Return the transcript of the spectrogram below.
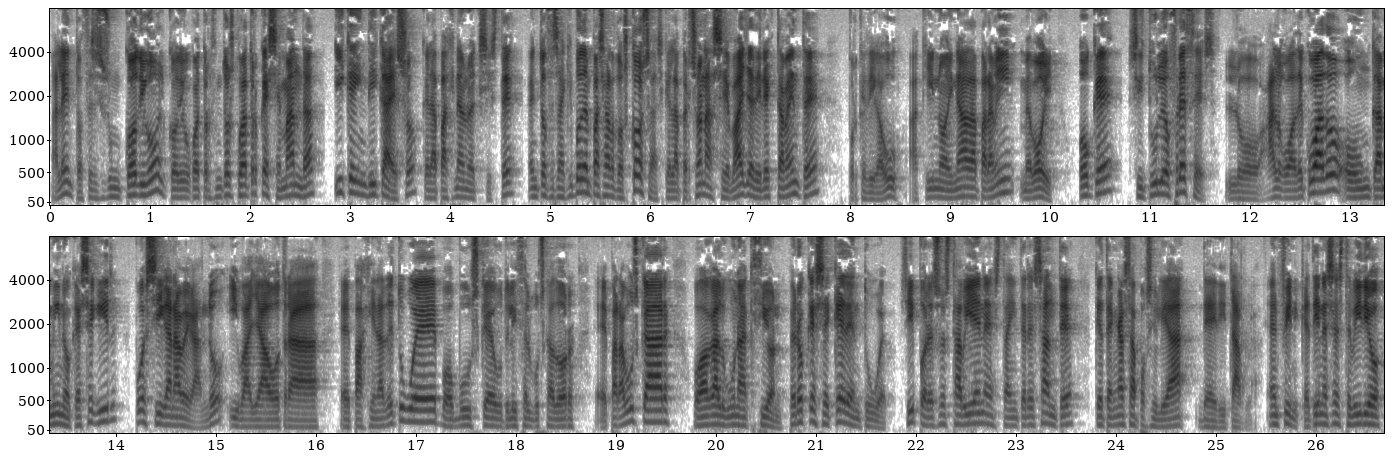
¿Vale? Entonces es un código, el código 404, que se manda y que indica eso, que la página no existe. Entonces aquí pueden pasar dos cosas, que la persona se vaya directamente, porque diga, uh, aquí no hay nada para mí, me voy o que si tú le ofreces lo, algo adecuado o un camino que seguir, pues siga navegando y vaya a otra eh, página de tu web o busque, utilice el buscador eh, para buscar o haga alguna acción, pero que se quede en tu web. Sí, por eso está bien, está interesante que tengas la posibilidad de editarla. En fin, que tienes este vídeo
